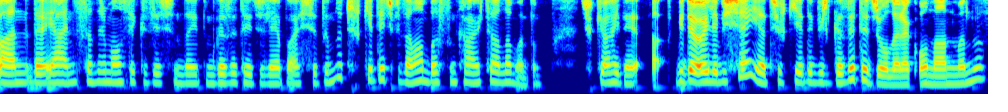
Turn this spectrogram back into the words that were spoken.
Ben de yani sanırım 18 yaşındaydım gazeteciliğe başladığımda Türkiye'de hiçbir zaman basın kartı alamadım. Çünkü hani bir de öyle bir şey ya Türkiye'de bir gazeteci olarak onanmanız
